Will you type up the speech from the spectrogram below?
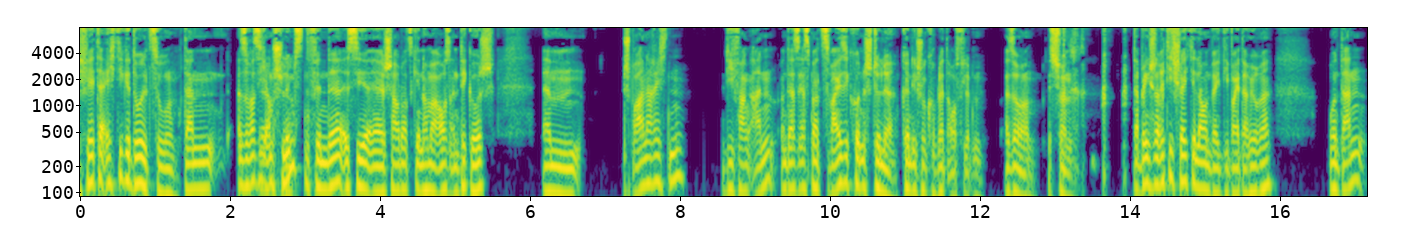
fehlt da echt die Geduld zu. Dann, also was ich Ja, am schlimmsten finde, ist hier, äh, Shoutouts gehen nochmal raus an Dickusch, ähm, Sprachnachrichten, die fangen an und da ist erstmal zwei Sekunden Stille, könnte ich schon komplett ausflippen. Also, ist schon, da bin ich schon richtig schlecht gelaunt, wenn ich die weiterhöre. Und dann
